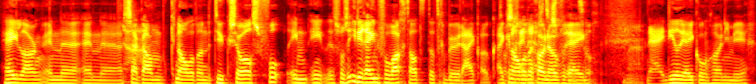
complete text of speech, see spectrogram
heel lang. En, eh, en eh, Sagan knalde dan natuurlijk zoals, vol, in, in, zoals iedereen verwacht had. Dat gebeurde eigenlijk ook. Hij knalde er gewoon overheen. sprint? Ja. Nee, Dillier kon gewoon niet meer.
